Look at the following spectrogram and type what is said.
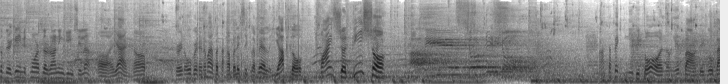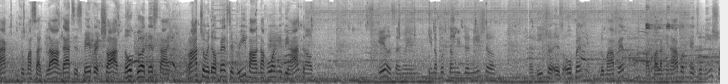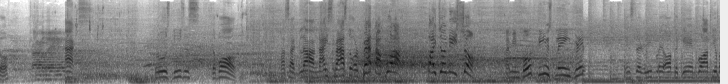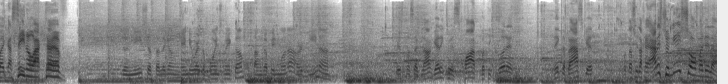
of their game, it's more of the running game sila. Oh, ayan. No. Turnover na naman, but nakabalik si Clavel. Yapdo finds Jonicio. Natapik ni Biton ng inbound. They go back to Masaglang. That's his favorite shot. No good this time. Racho with the offensive rebound. Nakuha ni Bihandra. Skills, I mean, inabot lang ni Jonicio. Jonicio is open. Lumapit. Pagpalang inabot kay Jonicio. Axe. Cruz loses the ball. Masaglang. Nice pass to Orbeta. Block by Jonicio. I mean, both teams playing great. Instant replay of the game brought to you by Casino Active. Jonicio talagang anywhere the points may come, tanggapin mo na, Ortina. Chris Masaglang getting to his spot but he couldn't make the basket. Punta sila kay Aris Jonicio ang Manila.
